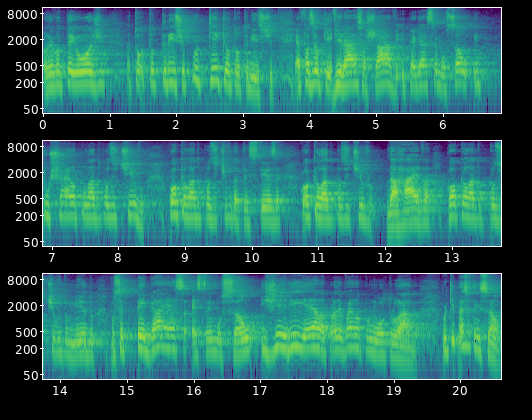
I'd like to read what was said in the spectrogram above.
Eu levantei hoje, estou triste. Por que, que eu estou triste? É fazer o quê? Virar essa chave e pegar essa emoção e puxar ela para um lado positivo. Qual que é o lado positivo da tristeza? Qual que é o lado positivo da raiva? Qual que é o lado positivo do medo? Você pegar essa, essa emoção e gerir ela para levar ela para um outro lado. Porque preste atenção,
